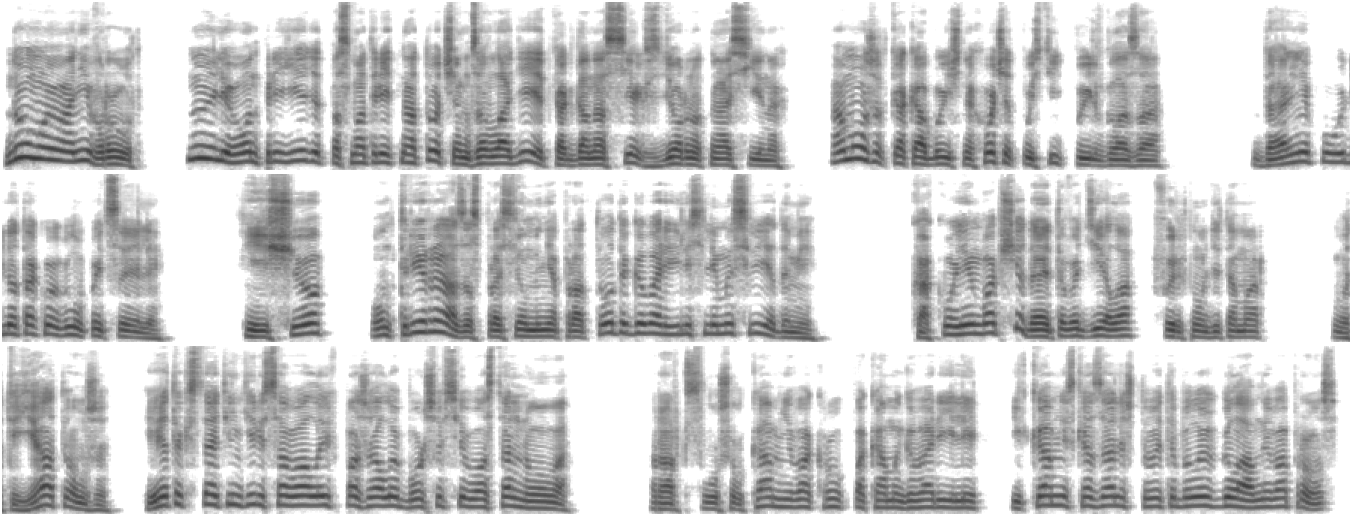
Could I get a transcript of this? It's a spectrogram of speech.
Думаю, они врут. Ну или он приедет посмотреть на то, чем завладеет, когда нас всех вздернут на осинах. А может, как обычно, хочет пустить пыль в глаза. Дальний путь для такой глупой цели. И еще он три раза спросил меня про то, договорились ли мы с ведами. Какое им вообще до этого дело, фыркнул Детамар. Вот и я о том же. И это, кстати, интересовало их, пожалуй, больше всего остального. Рарк слушал камни вокруг, пока мы говорили, и камни сказали, что это был их главный вопрос.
